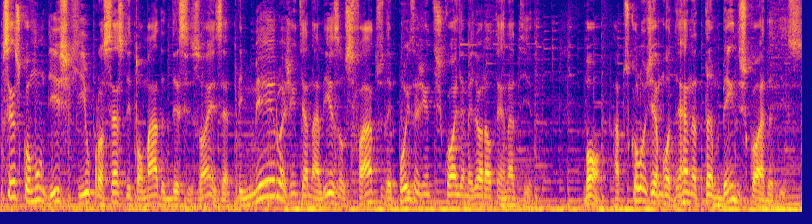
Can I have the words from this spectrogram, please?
O senso comum diz que o processo de tomada de decisões é primeiro a gente analisa os fatos, depois a gente escolhe a melhor alternativa. Bom, a psicologia moderna também discorda disso.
